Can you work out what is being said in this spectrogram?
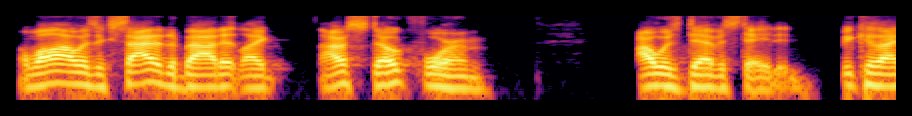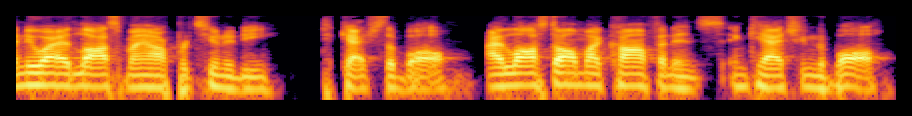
And while I was excited about it, like I was stoked for him, I was devastated because I knew I had lost my opportunity to catch the ball. I lost all my confidence in catching the ball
